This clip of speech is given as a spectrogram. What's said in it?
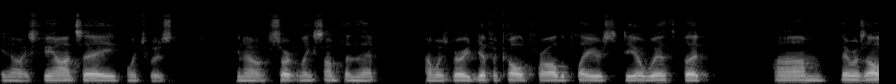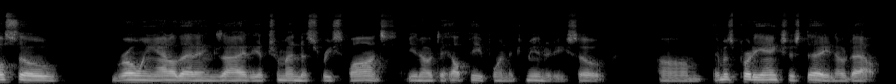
you know, his fiance, which was, you know, certainly something that uh, was very difficult for all the players to deal with. But um, there was also growing out of that anxiety a tremendous response, you know, to help people in the community. So um, it was a pretty anxious day, no doubt.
